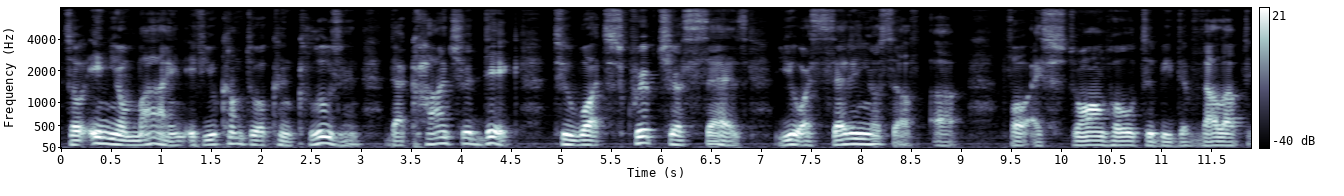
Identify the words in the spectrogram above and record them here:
So in your mind, if you come to a conclusion that contradict to what scripture says, you are setting yourself up for a stronghold to be developed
